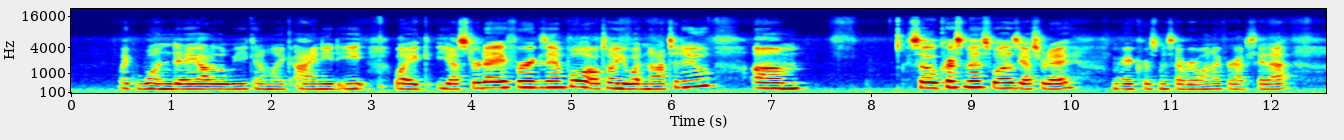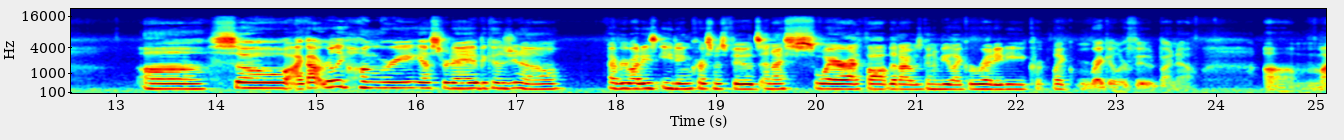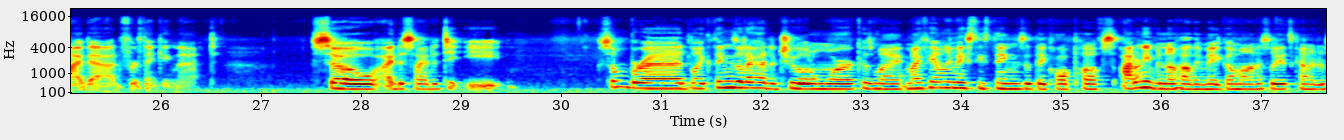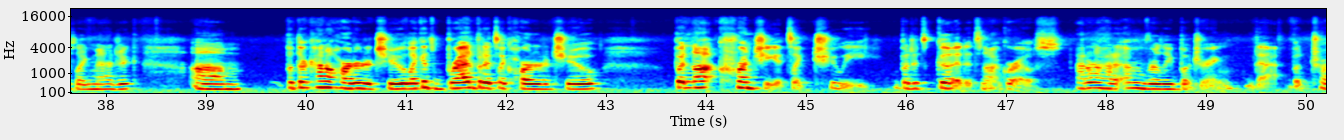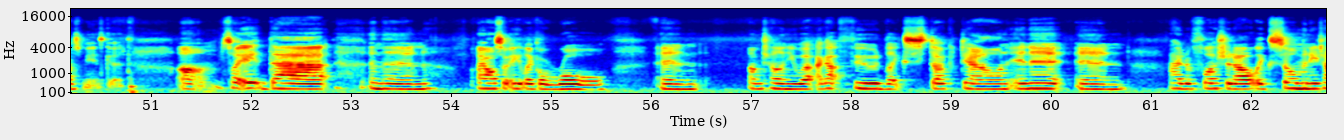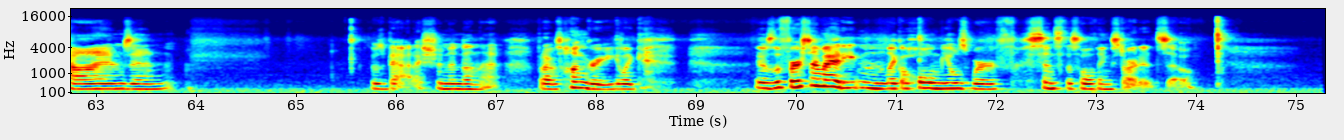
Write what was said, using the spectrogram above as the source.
like one day out of the week and I'm like I need to eat. Like yesterday for example I'll tell you what not to do. Um so Christmas was yesterday. Merry Christmas everyone. I forgot to say that. Uh so I got really hungry yesterday because you know everybody's eating Christmas foods and I swear I thought that I was to be like ready to eat like regular food by now. Um my bad for thinking that so I decided to eat some bread, like things that I had to chew a little more because my my family makes these things that they call puffs. I don't even know how they make them. Honestly, it's kind of just like magic. Um, but they're kind of harder to chew. Like it's bread, but it's like harder to chew, but not crunchy. It's like chewy, but it's good. It's not gross. I don't know how to. I'm really butchering that, but trust me, it's good. Um, so I ate that, and then I also ate like a roll, and I'm telling you what, I got food like stuck down in it and I had to flush it out like so many times and it was bad. I shouldn't have done that. But I was hungry. Like it was the first time I had eaten like a whole meal's worth since this whole thing started. So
